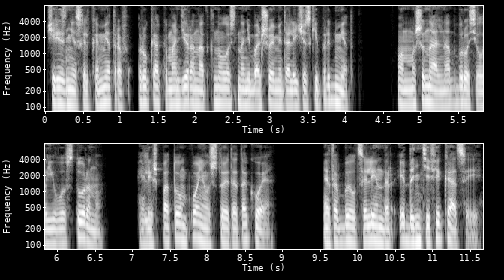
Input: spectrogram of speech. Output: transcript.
Через несколько метров рука командира наткнулась на небольшой металлический предмет. Он машинально отбросил его в сторону и лишь потом понял, что это такое. Это был цилиндр идентификации,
